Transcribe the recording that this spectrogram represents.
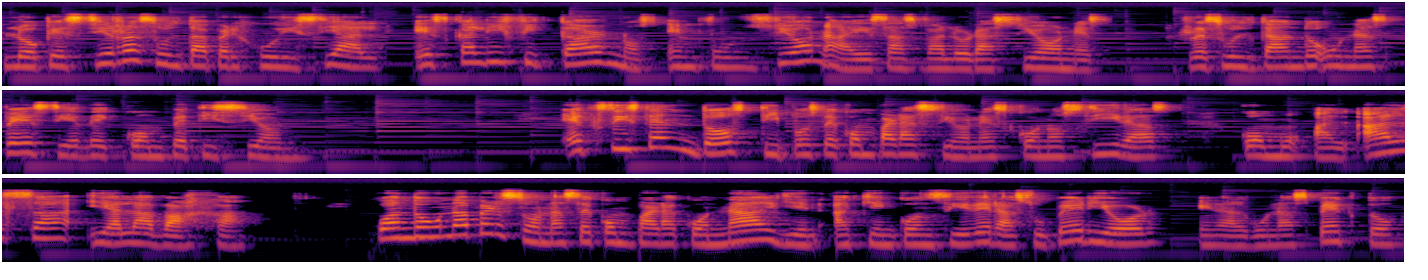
lo que sí resulta perjudicial es calificarnos en función a esas valoraciones, resultando una especie de competición. Existen dos tipos de comparaciones conocidas como al alza y a la baja. Cuando una persona se compara con alguien a quien considera superior en algún aspecto,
